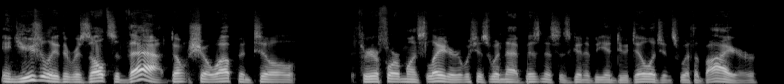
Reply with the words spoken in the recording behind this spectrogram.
And usually the results of that don't show up until three or four months later, which is when that business is going to be in due diligence with a buyer.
